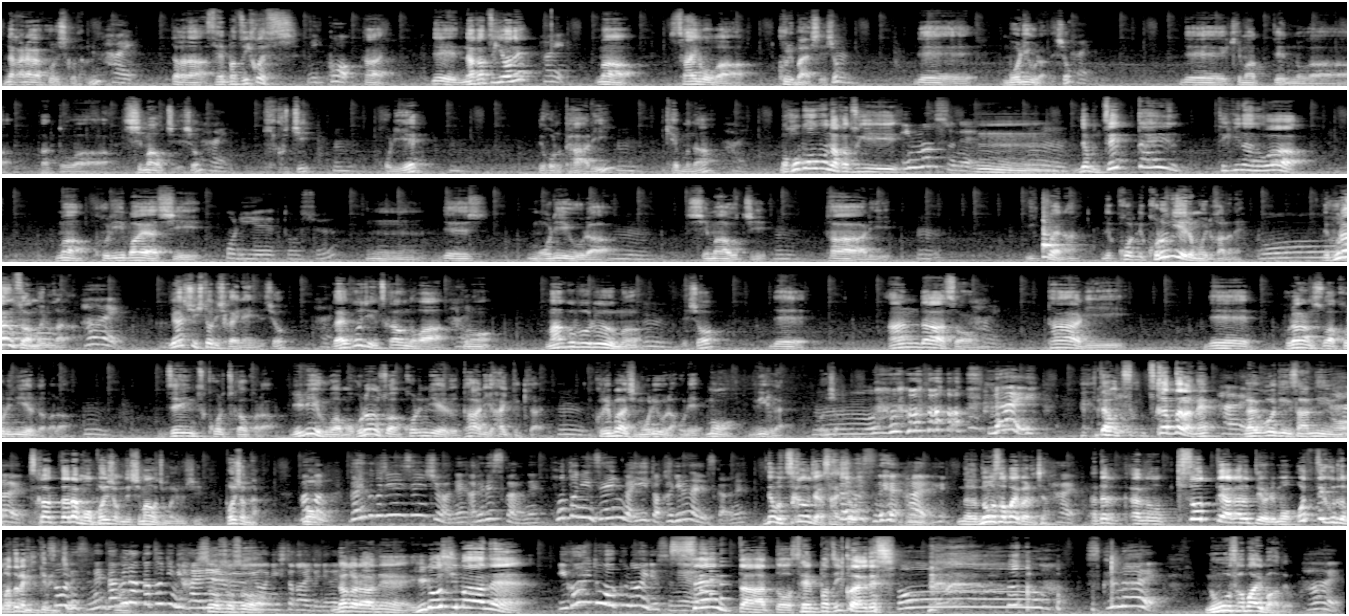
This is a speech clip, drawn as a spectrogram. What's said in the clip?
なかなか苦しくなるね。はい。だから先発1個です。一個。はい。で中継ぎはねはい。まあ最後が栗林でしょ、で森浦でしょ、はい。で決まってんのがあとは島内でしょ、はい。菊池うん。堀江、でこのターリー、うん。ケムナ、はまあ、ほぼほぼ中継ぎ。いいますね。うん、でも絶対的なのはまあ栗林、堀江投手？うん、で森浦、うん。島内。うん。ターリー。1個やな。でコでコルニエルもいるからね。でフランスはもういるから。はい。野手1人しかいないんでしょ、はい。外国人使うのは、はい。このマグブルームん。でしょ、でアンダーソン、はいターリーでフランスはコリニエルだから。うん。全員これ使うから。リリーフはもうフランスはコリニエルターリー入ってきたい、うん。栗林森浦堀江もうリリーフだよいしょ。う んない。多分つ使ったらね、はい。外国人3人を、はい。使ったらもうポジションで島内もいるし。ポジションだ。もまあう、外国人選手はねあれですからね。本当に全員がいいとは限らないですからね。でも使うじゃん最初。使いますね。はい。だからノーサバイバルじゃん、はい。あだからあの競って上がるっていうよりも落ちてくるの待たなきゃいけないん。そうですね。ダメだった時に入れるようにしとかないといけない。だからね広島はね意外と枠ないですね。センターと先発1個だけです。おー。少ない。ノーサバイバーだよ。はい。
